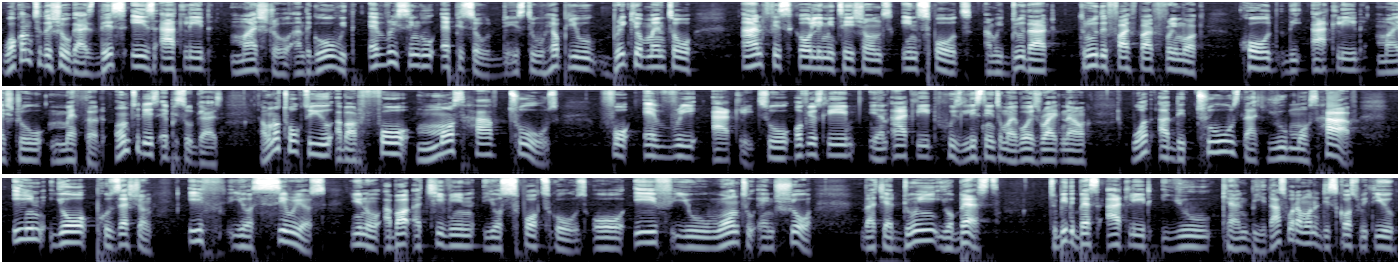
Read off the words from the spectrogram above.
Welcome to the show, guys. This is Athlete Maestro, and the goal with every single episode is to help you break your mental and physical limitations in sports. And we do that through the five part framework called the Athlete Maestro Method. On today's episode, guys, I want to talk to you about four must have tools for every athlete. So, obviously, you're an athlete who is listening to my voice right now. What are the tools that you must have in your possession? If you're serious, you know, about achieving your sports goals, or if you want to ensure that you're doing your best to be the best athlete you can be. That's what I want to discuss with you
